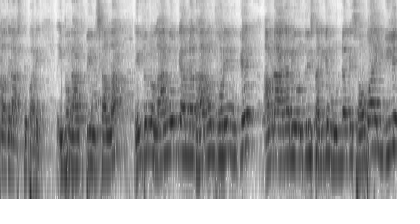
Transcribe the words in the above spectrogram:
আমাদের আসতে পারে, এবং আসবে ইনশাল্লাহ এই জন্য লাঙ্গলকে আমরা ধারণ করে মুখে আমরা আগামী উনত্রিশ তারিখে মুন্ডাকে সবাই মিলে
